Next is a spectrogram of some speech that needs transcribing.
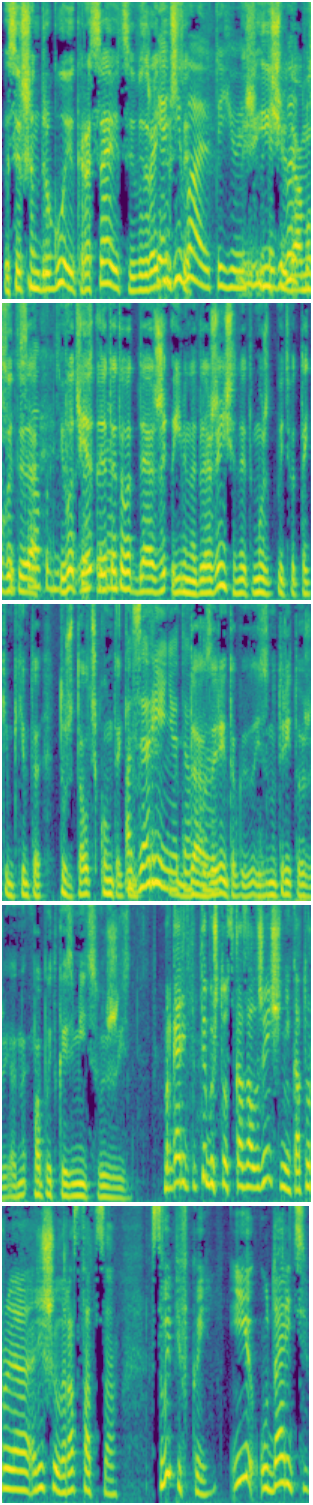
совершенно другой, красавицей, возродившейся. И одевают ее еще. да, могут, да. И вот это, да. это вот для, именно для женщины это может быть вот таким каким-то тоже толчком таким. Озарение да, такое. Да, озарение такое изнутри тоже, попытка изменить свою жизнь. Маргарита, ты бы что сказал женщине, которая решила расстаться с выпивкой и ударить,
